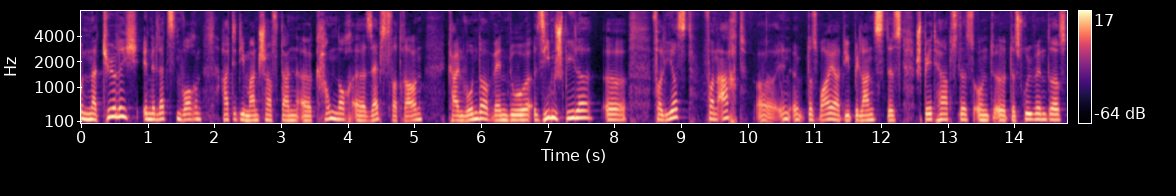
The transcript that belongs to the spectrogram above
Und natürlich in den letzten Wochen hatte die Mannschaft dann äh, kaum noch äh, Selbstvertrauen. Kein Wunder, wenn du sieben Spiele äh, verlierst von acht. Äh, in, äh, das war ja die Bilanz des Spätherbstes und äh, des Frühwinters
